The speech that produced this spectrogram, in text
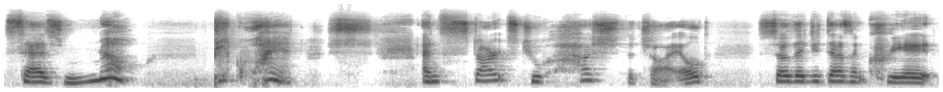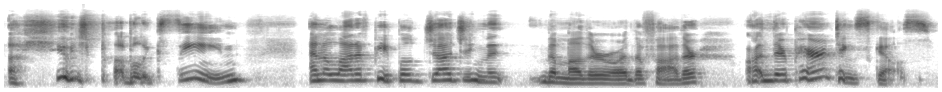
says, No, be quiet, shh, and starts to hush the child so that it doesn't create a huge public scene. And a lot of people judging the, the mother or the father on their parenting skills.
